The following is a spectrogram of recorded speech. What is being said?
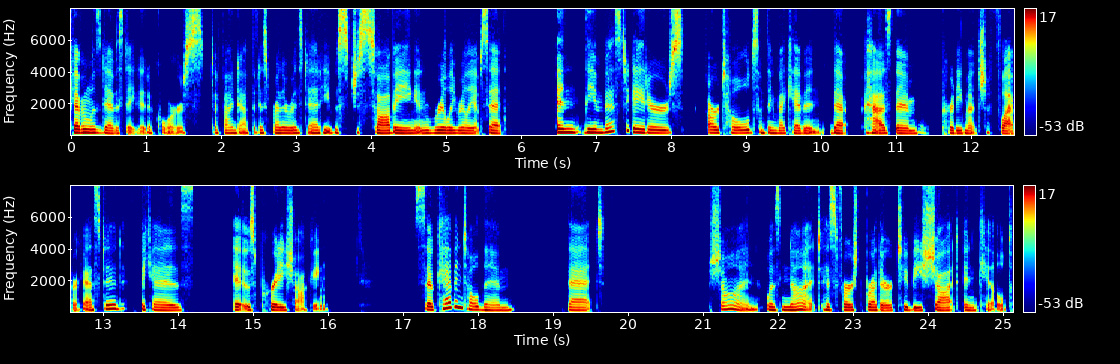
Kevin was devastated, of course, to find out that his brother was dead. He was just sobbing and really, really upset. And the investigators are told something by Kevin that has them pretty much flabbergasted because it was pretty shocking. So Kevin told them that Sean was not his first brother to be shot and killed.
